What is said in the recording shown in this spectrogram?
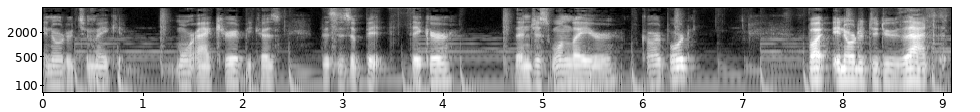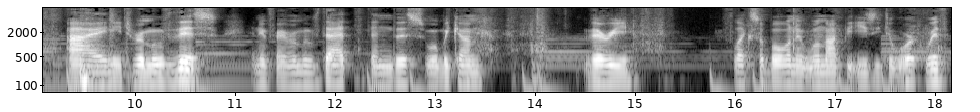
in order to make it more accurate because this is a bit thicker than just one layer of cardboard. But in order to do that, I need to remove this and if I remove that then this will become very flexible and it will not be easy to work with.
